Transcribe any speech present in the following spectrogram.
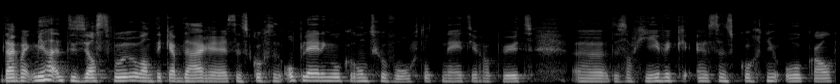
daar ben ik mega enthousiast voor, want ik heb daar uh, sinds kort een opleiding ook rondgevolgd tot nijtherapeut. Uh, dus dat geef ik uh, sinds kort nu ook al.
